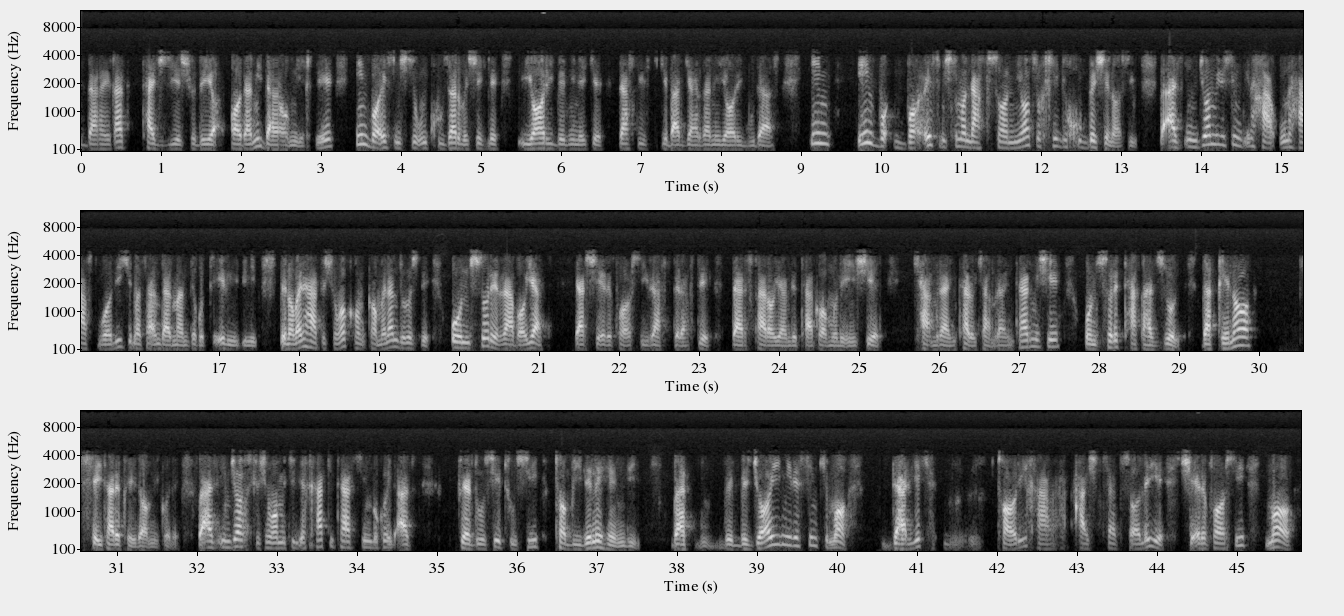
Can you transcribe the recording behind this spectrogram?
در حقیقت تجزیه شده آدمی در آمیخته این باعث میشه که اون کوزه رو به شکل یاری ببینه که دستی است که بر گردن یاری بوده است. این این باعث میشه که ما نفسانیات رو خیلی خوب بشناسیم و از اینجا می‌رسیم این اون هفت وادی که مثلا در منطق تیر می‌بینیم. بنابراین حرف شما کاملا درسته. عنصر روایت در شعر فارسی رفته رفته در فرایند تکامل این شعر. کمرنگتر و کمرنگتر میشه. عنصر تقزل. و قنا سیطره پیدا می‌کنه. و از اینجاست که شما می‌تونید یه خطی ترسیم بکنید از فردوسی توسی تا بیدل هندی. و به جایی می‌رسیم که ما در یک تاریخ 800 ساله شعر فارسی ما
